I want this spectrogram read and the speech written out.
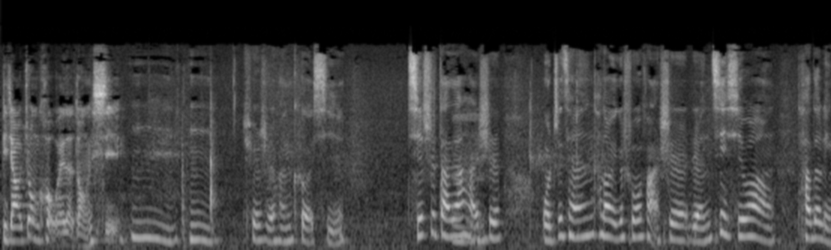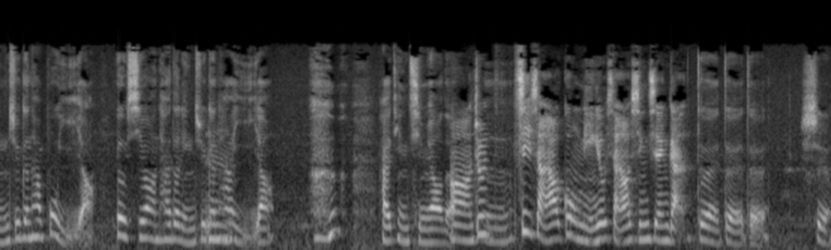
比较重口味的东西。嗯嗯，确实很可惜。其实大家还是，我之前看到一个说法是，人既希望。他的邻居跟他不一样，又希望他的邻居跟他一样，还挺奇妙的。嗯，就是既想要共鸣，又想要新鲜感。对对对，是，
